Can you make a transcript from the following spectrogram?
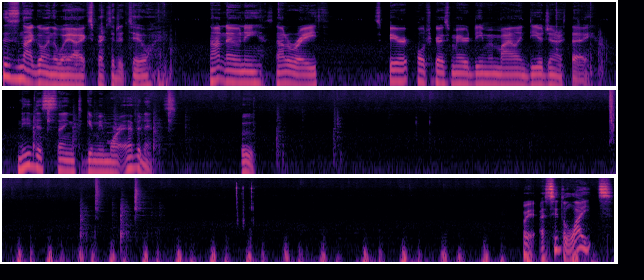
This is not going the way I expected it to. Not Noni. It's not a Wraith. Spirit, Poltergeist, Mare, Demon, Myling, Deogen, or Thaye. Need this thing to give me more evidence. Ooh. I see the lights.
